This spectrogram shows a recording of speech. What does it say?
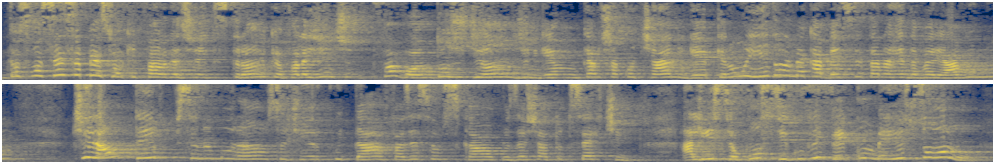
Então, se você é essa pessoa que fala desse jeito estranho, que eu falei, gente, por favor, eu não tô judiando de ninguém, eu não quero chacotear ninguém, porque não entra na minha cabeça você tá na renda variável e não tirar um tempo pra você namorar o seu dinheiro, cuidar, fazer seus cálculos, deixar tudo certinho. Alice, eu consigo viver com meio sono.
